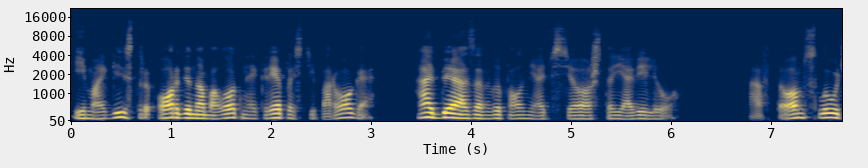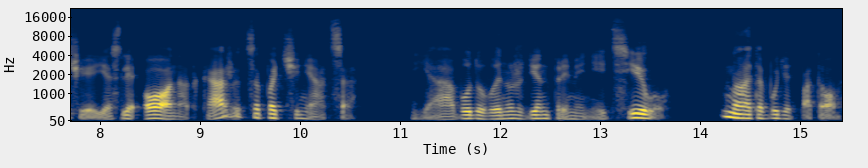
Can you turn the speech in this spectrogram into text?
и магистр Ордена Болотной крепости Порога обязан выполнять все, что я велю. А в том случае, если он откажется подчиняться, я буду вынужден применить силу. Но это будет потом.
